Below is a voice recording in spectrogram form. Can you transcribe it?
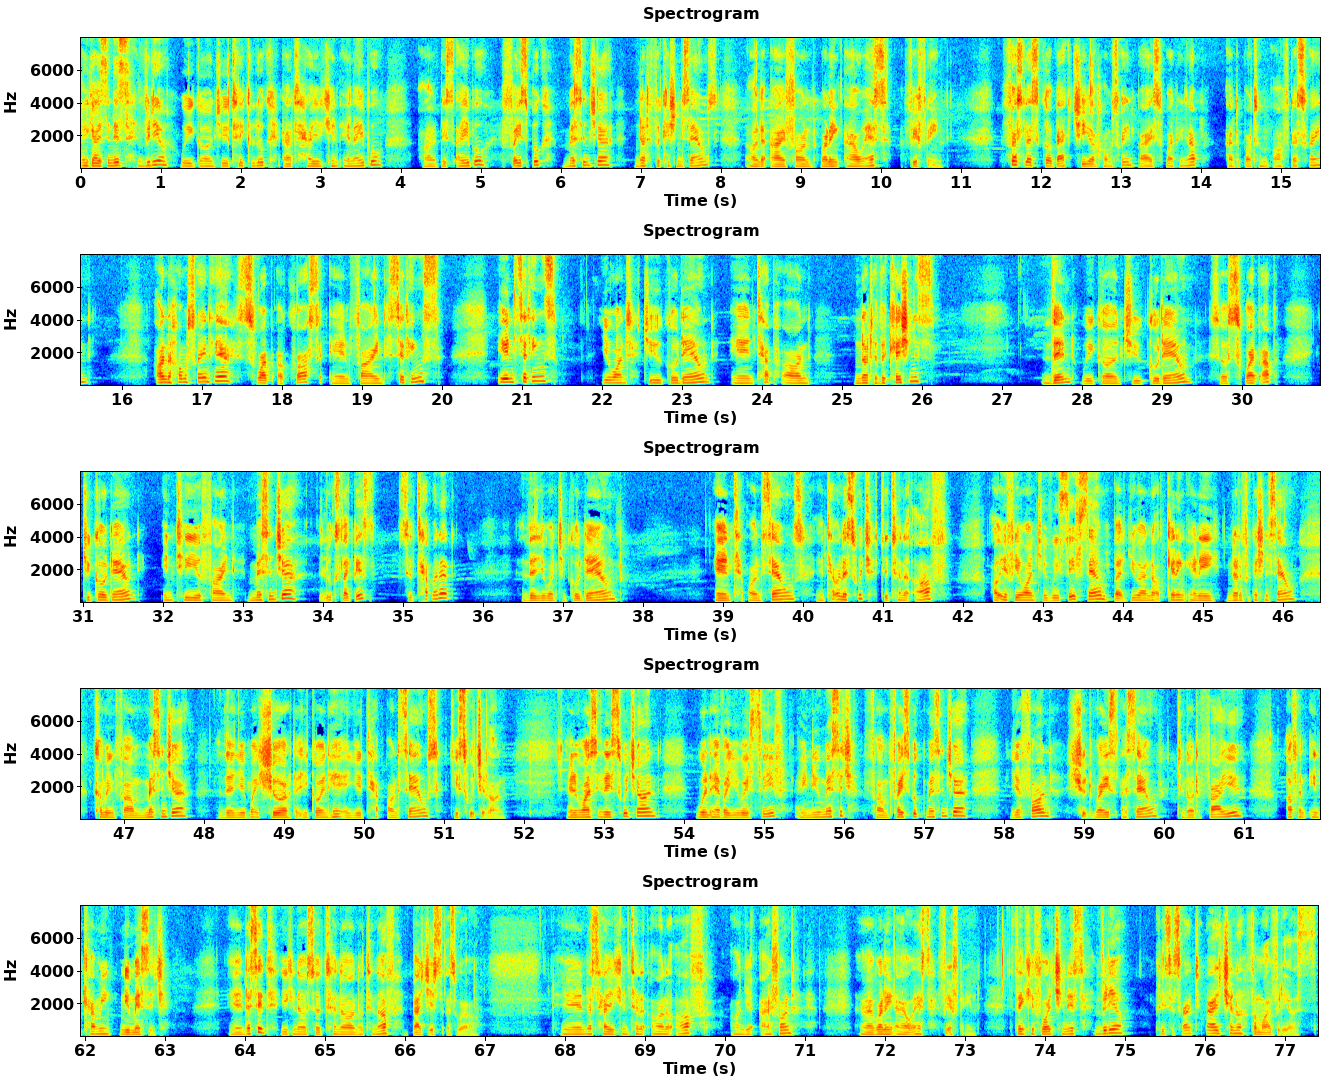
Hey guys, in this video, we're going to take a look at how you can enable or disable Facebook Messenger notification sounds on the iPhone running iOS 15. First, let's go back to your home screen by swiping up at the bottom of the screen. On the home screen here, swipe across and find Settings. In Settings, you want to go down and tap on Notifications. Then we're going to go down so swipe up to go down until you find messenger. It looks like this. So tap on it. Then you want to go down and tap on sounds and tap on the switch to turn it off. Or if you want to receive sound but you are not getting any notification sound coming from messenger, then you make sure that you go in here and you tap on sounds to switch it on. And once it is switched on, whenever you receive a new message from Facebook Messenger, your phone should raise a sound to notify you of an incoming new message. And that's it. You can also turn on or turn off badges as well. And that's how you can turn it on or off on your iPhone uh, running iOS 15. Thank you for watching this video. Please subscribe to my channel for more videos.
